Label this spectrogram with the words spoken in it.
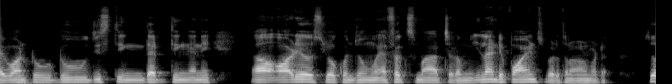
I want to do this thing that thing అని ఆడియోస్లో కొంచెం ఎఫెక్ట్స్ మార్చడం ఇలాంటి పాయింట్స్ పెడుతున్నాం అనమాట సో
